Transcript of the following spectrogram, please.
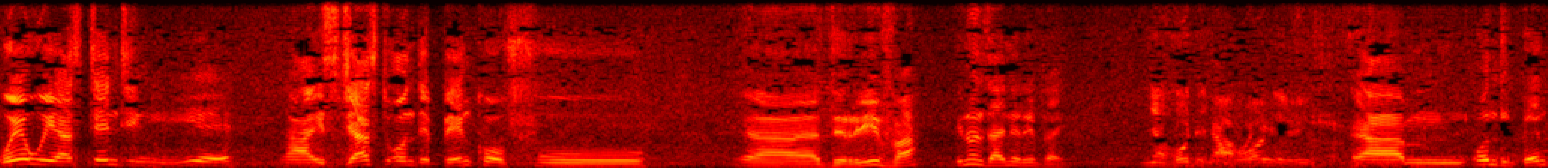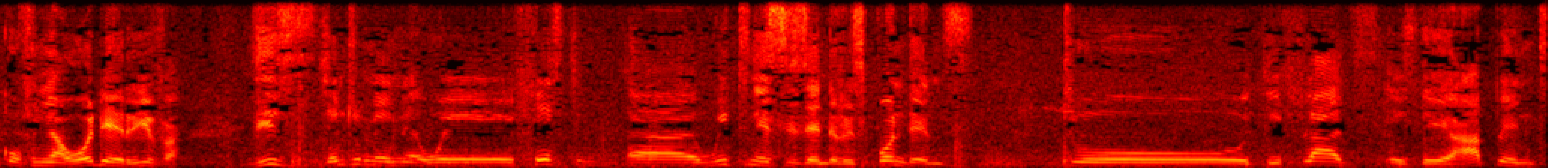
where we are standing here uh, is just on the bank of uh, uh, the river inonzani river iyi? nyahode um, on the bank of Nyahode River. These gentlemen were first uh, witnesses and respondents to the floods as they happened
